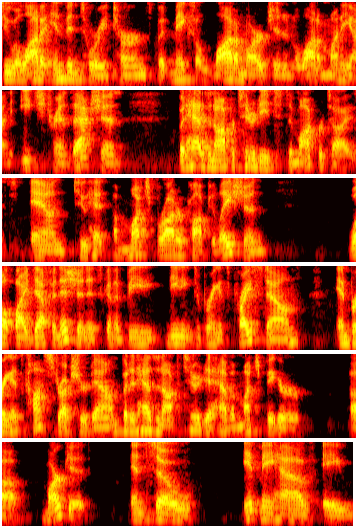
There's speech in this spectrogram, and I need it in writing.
do a lot of inventory turns, but makes a lot of margin and a lot of money on each transaction, but has an opportunity to democratize and to hit a much broader population. Well, by definition, it's going to be needing to bring its price down and bring its cost structure down, but it has an opportunity to have a much bigger uh, market. And so it may have a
